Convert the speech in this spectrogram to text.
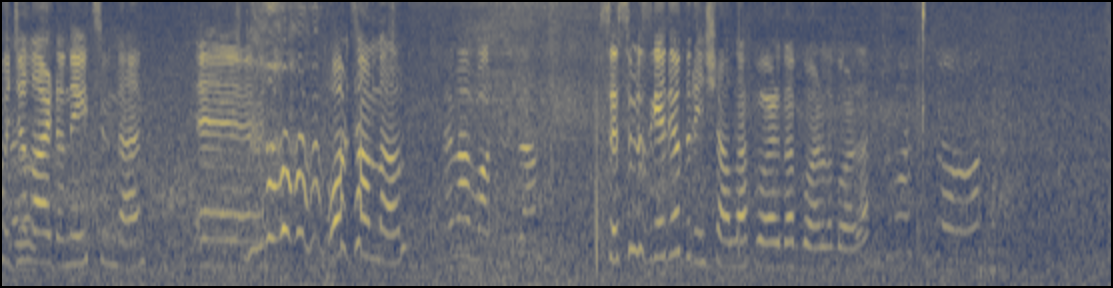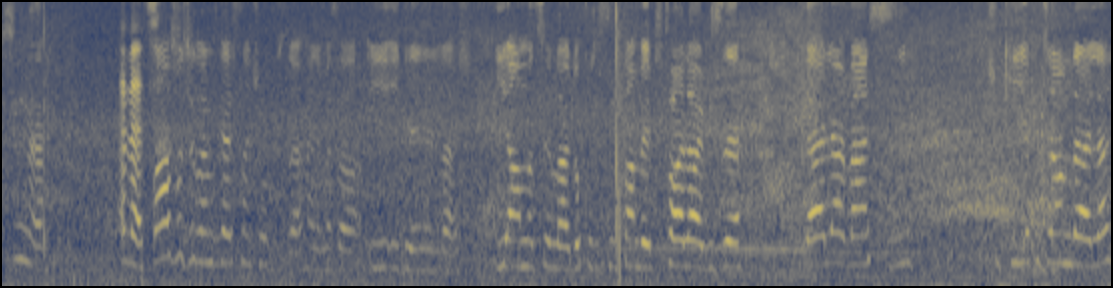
Hocalardan, eğitimden, eee, ortamdan. Hemen bahsedeceğim. Sesimiz geliyordur inşallah bu arada, bu arada, bu arada. Şimdi Evet. bazı hocalarımız gerçekten çok güzel. Hani mesela iyi ilgilenirler, iyi anlatırlar. 9. sınıftan beri tutarlar bizi. Derler ben sizi çok iyi yapacağım derler.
